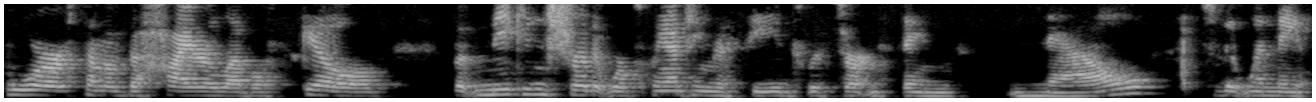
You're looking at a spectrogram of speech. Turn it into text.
for some of the higher level skills, but making sure that we're planting the seeds with certain things now so that when they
